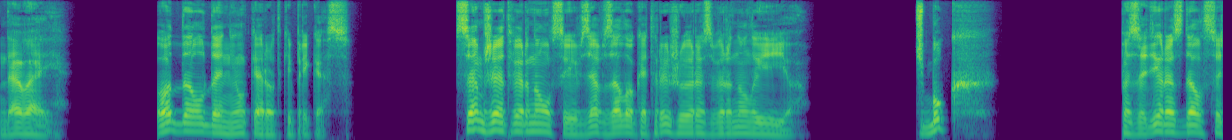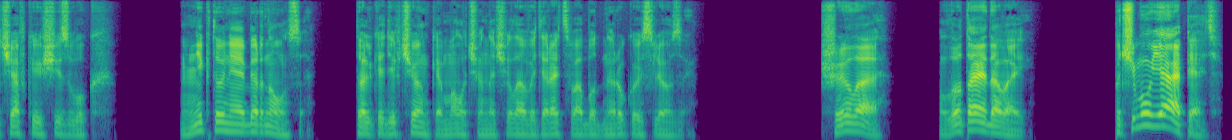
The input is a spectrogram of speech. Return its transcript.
давай, отдал Данил короткий приказ. Сам же отвернулся и, взяв за локоть рыжую, развернул ее. Чбук! Позади раздался чавкающий звук. Никто не обернулся, только девчонка молча начала вытирать свободной рукой слезы. «Шила, лутай давай!» «Почему я опять?»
